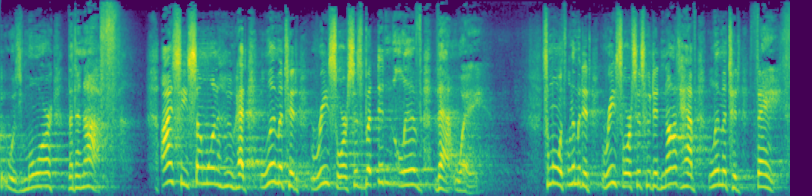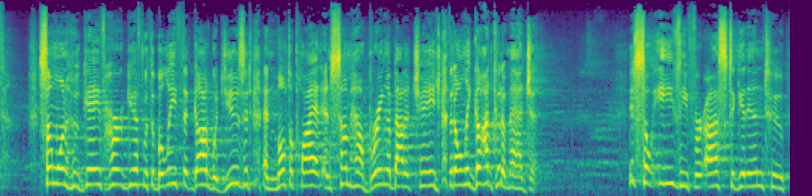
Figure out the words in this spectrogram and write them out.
who was more than enough. I see someone who had limited resources but didn't live that way. Someone with limited resources who did not have limited faith. Someone who gave her gift with the belief that God would use it and multiply it and somehow bring about a change that only God could imagine. It's so easy for us to get into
